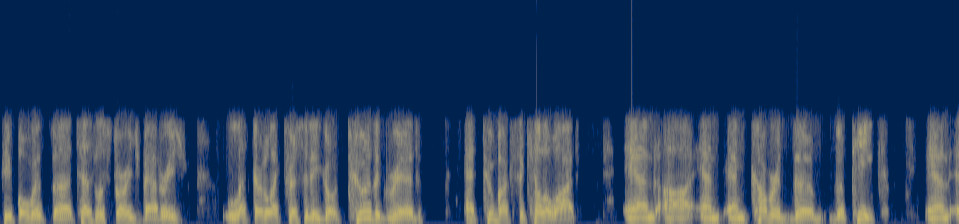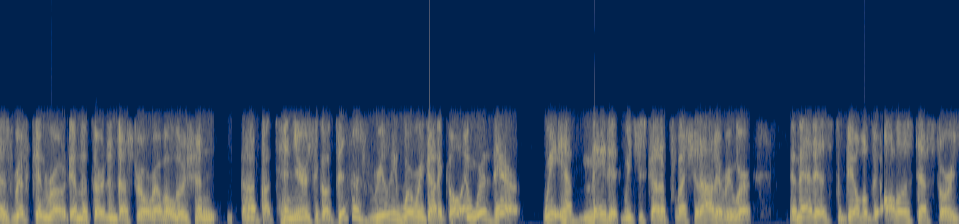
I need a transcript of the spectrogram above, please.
people with uh, Tesla storage batteries let their electricity go to the grid at two bucks a kilowatt, and uh, and and covered the the peak. And as Rifkin wrote in the Third Industrial Revolution uh, about 10 years ago, this is really where we got to go, and we're there. We have made it. We just got to flesh it out everywhere and that is to be able to all of us to have storage,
